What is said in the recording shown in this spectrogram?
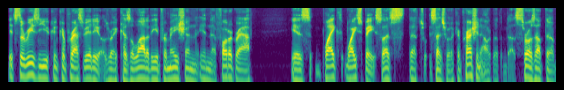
It's the reason you can compress videos, right? Because a lot of the information in the photograph is blank white space. So that's that's essentially what a compression algorithm does. Throws out the,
